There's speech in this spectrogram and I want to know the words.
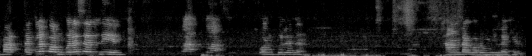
ভাত থাকলে কম করে সেল দিন। কম করে দেন। ঠান্ডা গরম মিলে খেলব।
